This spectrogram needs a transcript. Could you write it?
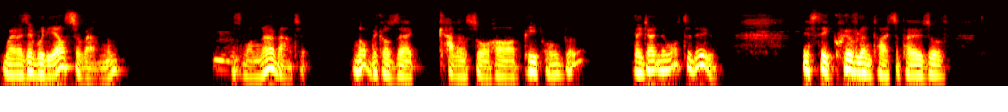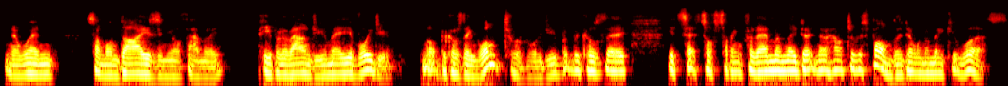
Whereas everybody else around them Mm. doesn't want to know about it. Not because they're callous or hard people, but they don't know what to do. It's the equivalent, I suppose, of you know when someone dies in your family, people around you may avoid you, not because they want to avoid you, but because they it sets off something for them and they don't know how to respond. They don't want to make it worse.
